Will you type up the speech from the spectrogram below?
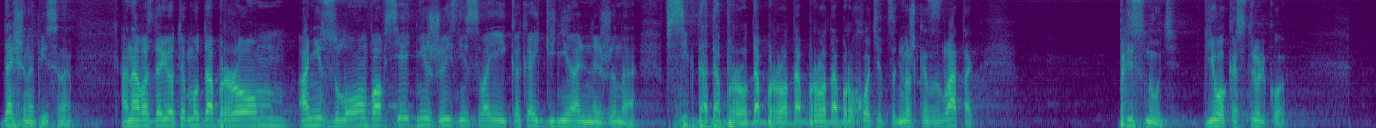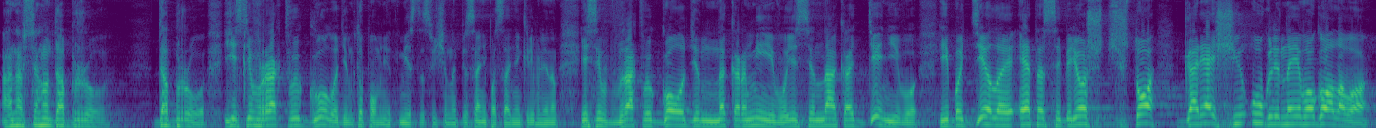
Дальше написано – она воздает ему добром, а не злом во все дни жизни своей. Какая гениальная жена. Всегда добро, добро, добро, добро. Хочется немножко зла так плеснуть в его кастрюльку. Она все равно добро. Добро. Если враг твой голоден, кто помнит место Священного Писания, послание к римлянам? Если враг твой голоден, накорми его, если нак, одень его, ибо делая это, соберешь что? Горящие угли на его голову.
